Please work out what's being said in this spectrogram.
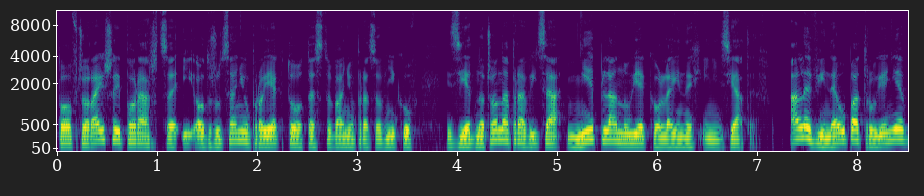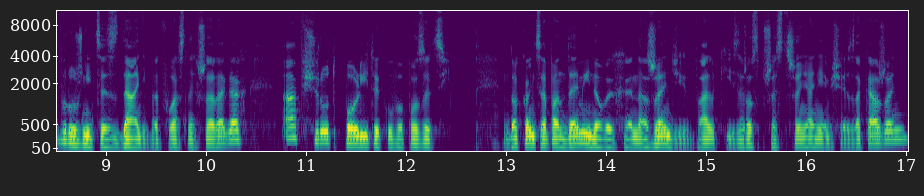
Po wczorajszej porażce i odrzuceniu projektu o testowaniu pracowników, Zjednoczona Prawica nie planuje kolejnych inicjatyw. Ale winę upatruje nie w różnicy zdań we własnych szeregach, a wśród polityków opozycji. Do końca pandemii nowych narzędzi walki z rozprzestrzenianiem się zakażeń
